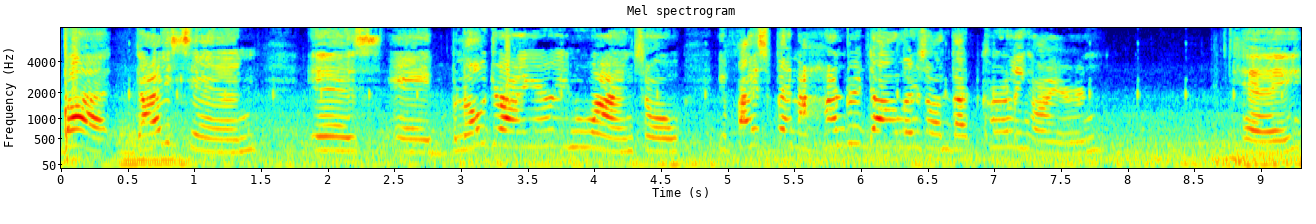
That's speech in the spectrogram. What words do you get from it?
but Dyson is a blow dryer in one so if I spend a hundred dollars on that curling iron okay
